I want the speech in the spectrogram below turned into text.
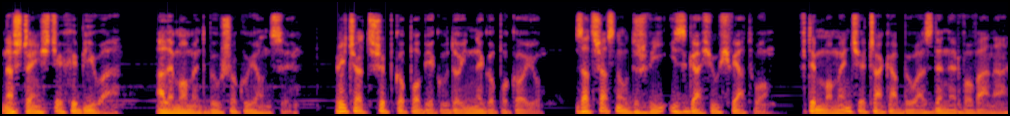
Na szczęście chybiła, ale moment był szokujący. Richard szybko pobiegł do innego pokoju, zatrzasnął drzwi i zgasił światło. W tym momencie Chaka była zdenerwowana,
